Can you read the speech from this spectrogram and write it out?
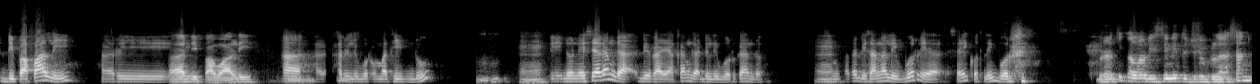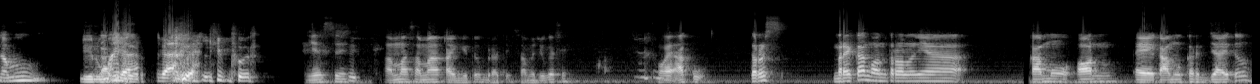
Di Pavali, hari Ah, di Pawali. ah, hari libur umat Hindu. Hmm. Hmm. Di Indonesia kan nggak dirayakan, nggak diliburkan tuh. Hmm. Sementara di sana libur ya saya ikut libur. Berarti kalau di sini 17-an kamu di rumah ya? libur. Nggak nggak libur. Iya sih, sama-sama kayak gitu berarti sama juga sih. Kayak aku. Terus mereka ngontrolnya kamu on, eh kamu kerja itu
